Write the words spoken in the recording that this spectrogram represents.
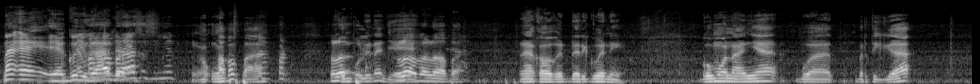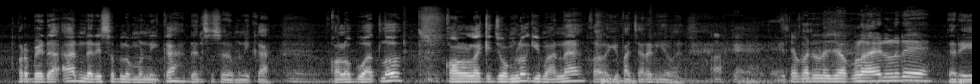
Nah, eh, ya gue Emang juga nggak ada. berasa sih Nyet? Nggak nggak apa-apa. Lo, Kumpulin aja Lo ya. apa, lo apa? Nah kalau dari gue nih, gue mau nanya buat bertiga perbedaan dari sebelum menikah dan sesudah menikah. Kalau buat lo, kalau lagi jomblo gimana? Kalau lagi pacaran gimana? Oke. Siapa dulu jawab lo aja dulu deh. Dari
